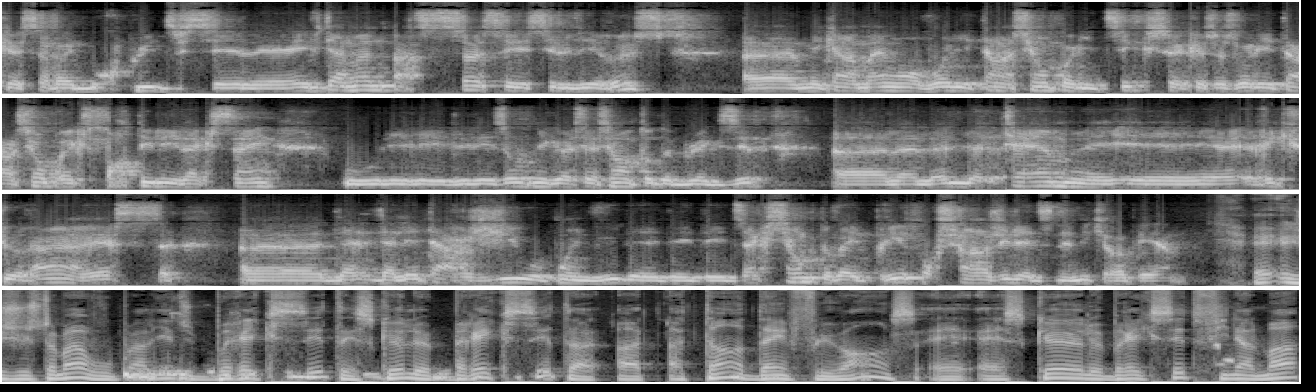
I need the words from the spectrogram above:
que ça va être beaucoup plus difficile. évidemment, une partie de ça, c'est le virus. Mais quand même, on voit les tensions politiques, que ce soit les tensions pour exporter les vaccins ou les, autres négociations autour de Brexit. le, thème récurrent reste euh, la, léthargie au point de vue des, actions qui doivent être prises pour changer la dynamique européenne. Et justement, vous parliez du Brexit. Est-ce que le Brexit a, tant d'influence? Est-ce que le Brexit, finalement,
